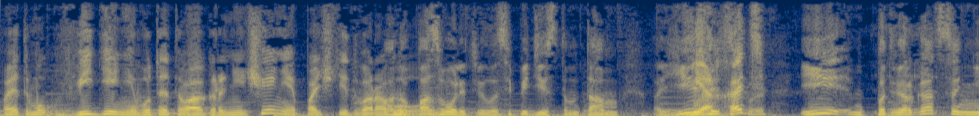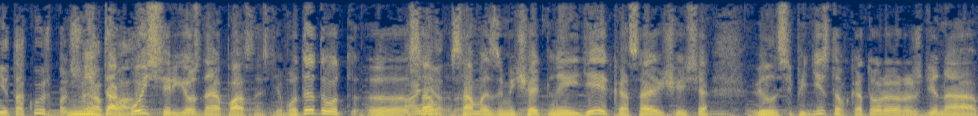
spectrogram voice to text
Поэтому введение вот этого ограничения почти дворового... Оно позволит велосипедистам там ездить Ехать. и подвергаться не такой уж большой не опасности. такой серьезной опасности. Вот это вот э, сам- самая замечательная идея, касающаяся велосипедистов, которая рождена,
